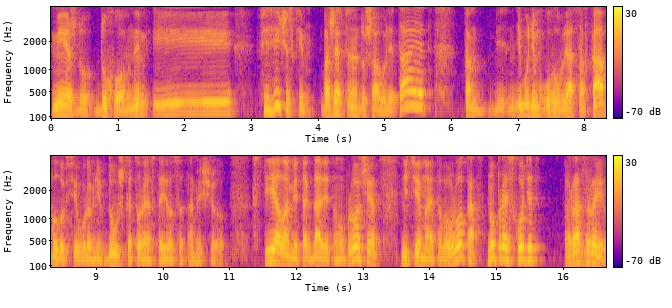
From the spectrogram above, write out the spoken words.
между духовным и физическим. Божественная душа улетает, там не будем углубляться в кабалу, все уровни в душ, который остается там еще с телом и так далее и тому прочее. Не тема этого урока. Но происходит разрыв.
